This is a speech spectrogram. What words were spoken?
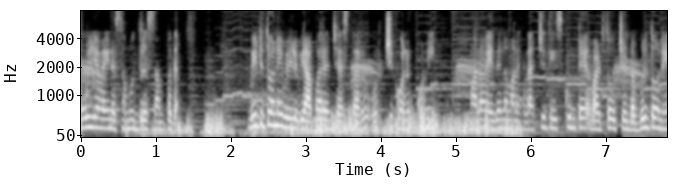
అమూల్యమైన సముద్ర సంపద. వీటితోనే వీళ్ళు వ్యాపారం చేస్తారు. వచ్చి కొనుక్కుని మనం ఏదైనా మనకు నచ్చి తీసుకుంటే వాటితో వచ్చే డబ్బులతోనే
